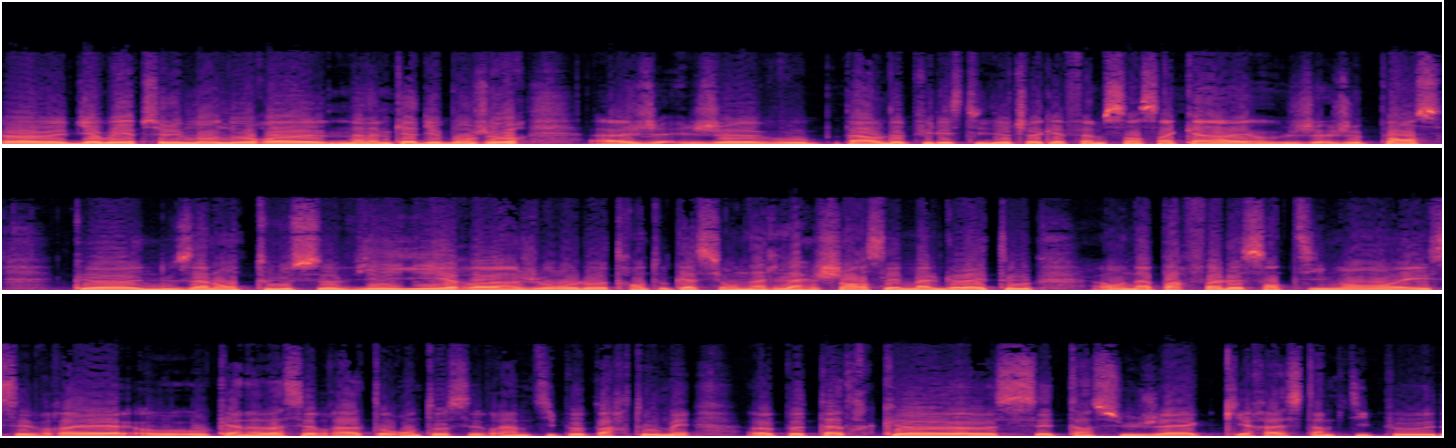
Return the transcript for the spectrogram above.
Euh, bien oui, absolument. Nour, euh, Madame Cadieux, bonjour. Euh, je, je, vous parle depuis les studios de Choc FM 105.1. Je, je pense que nous allons tous vieillir un jour ou l'autre, en tout cas si on a de la chance. Et malgré tout, on a parfois le sentiment, et c'est vrai au, Canada, c'est vrai à Toronto, c'est vrai un petit peu partout, mais euh, peut-être que c'est un sujet qui reste un petit peu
